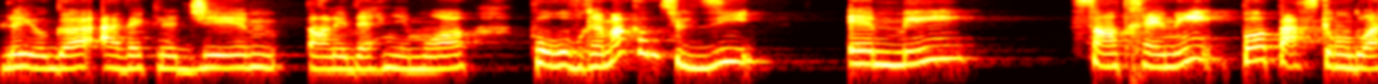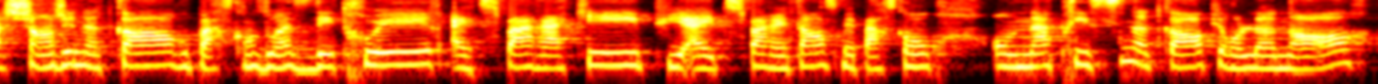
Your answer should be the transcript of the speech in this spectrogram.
le yoga avec le gym dans les derniers mois pour vraiment, comme tu le dis, aimer s'entraîner, pas parce qu'on doit changer notre corps ou parce qu'on doit se détruire, être super raqué, puis être super intense, mais parce qu'on on apprécie notre corps, puis on l'honore,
